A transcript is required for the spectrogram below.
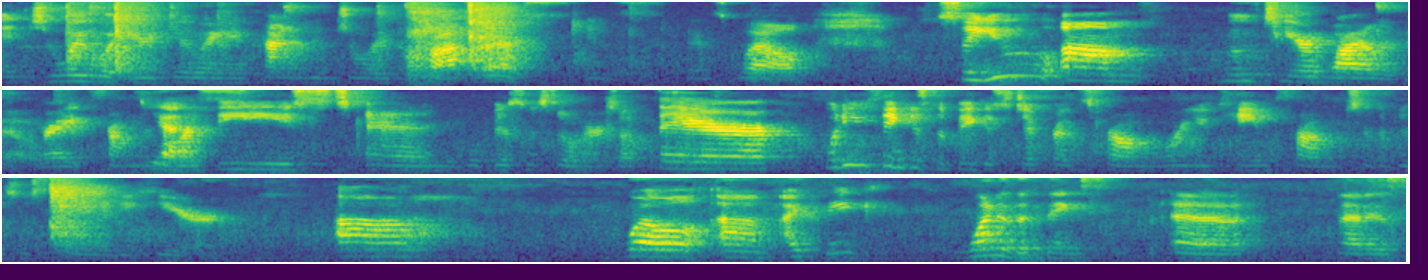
enjoy what you're doing and kind of enjoy the process well. So you um, moved here a while ago, right? From the Yes. Northeast and were business owners up there. What do you think is the biggest difference from where you came from to the business community here? Uh, Well, um, I think one of the things uh, that is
